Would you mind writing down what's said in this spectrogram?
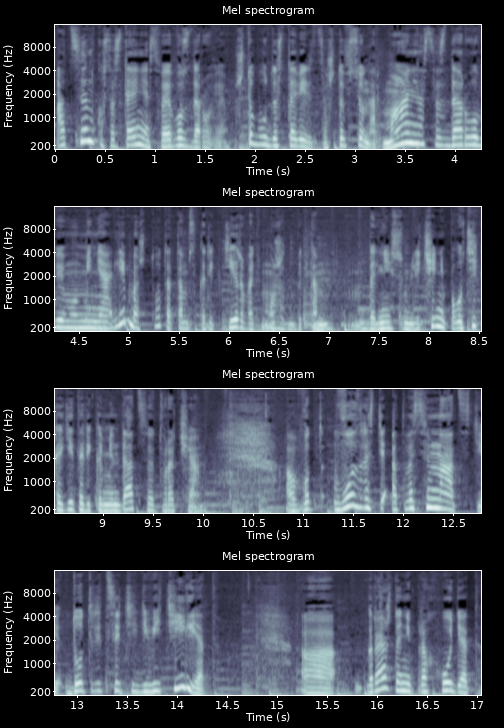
оценку состояния своего здоровья, чтобы удостовериться, что все нормально со здоровьем у меня, либо что-то там скорректировать, может быть, там в дальнейшем лечении, получить какие-то рекомендации от врача. Вот в возрасте от 18 до 39 лет а, граждане проходят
